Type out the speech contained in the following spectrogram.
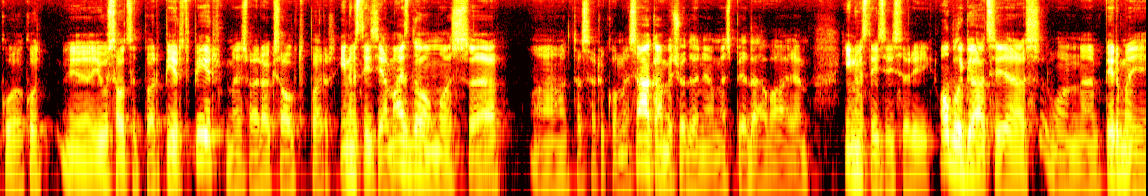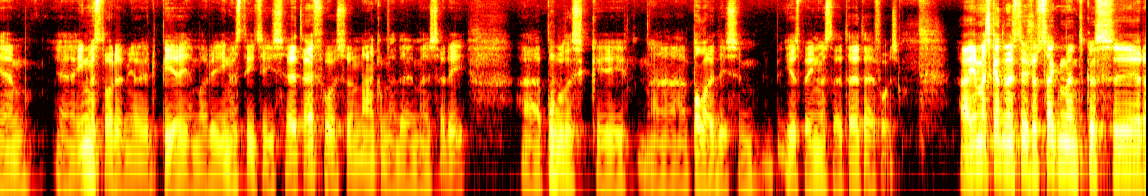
ko, ko jūs saucat par peer-to-peer. -peer. Mēs vairāk sauktu par investīcijām aizdevumos. Tas ir, ko mēs sākām, bet šodien jau mēs piedāvājam investīcijas arī obligācijās pirmajiem investoriem jau ir pieejama arī investīcijas ETF-os, un nākamnedēļ mēs arī uh, publiski uh, palaidīsim iespēju investēt ETF-os. Ja mēs skatāmies tieši uz segmentu, kas ir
